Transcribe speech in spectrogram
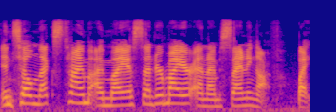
until next time, I'm Maya Sundermeyer and I'm signing off. Bye.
